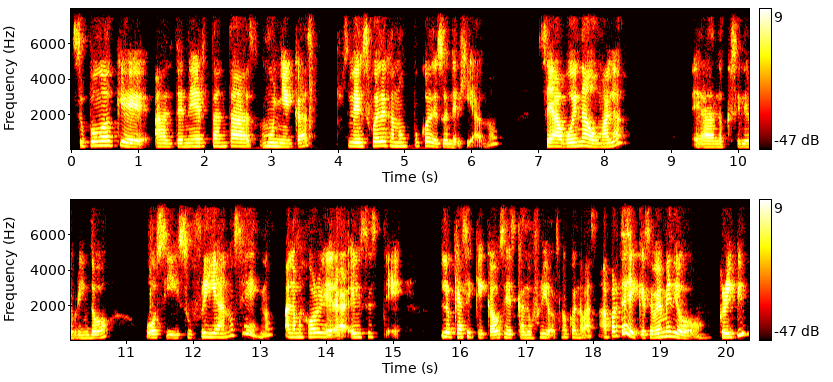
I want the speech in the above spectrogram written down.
supongo que al tener tantas muñecas, pues, les fue dejando un poco de su energía, ¿no? Sea buena o mala, era lo que se le brindó o si sufría, no sé, ¿no? A lo mejor es este lo que hace que cause escalofríos, ¿no? Cuando vas. Aparte de que se ve medio creepy,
